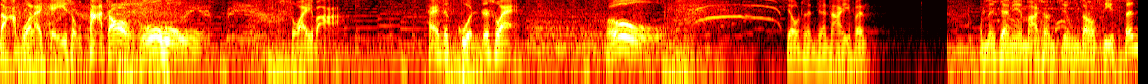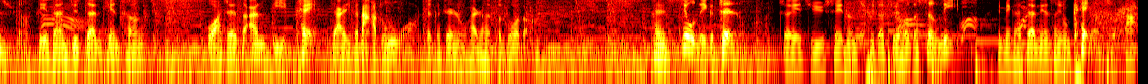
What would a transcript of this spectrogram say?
拉过来给一手大招，哦，摔吧，还是滚着摔，哦。肖申权拿一分，我们下面马上进入到第三局啊！第三局战天成，哇，这次安迪 K 加一个大猪，哇，这个阵容还是很不错的，很秀的一个阵容啊！这一局谁能取得最后的胜利？下面看战天成用 K 手杀，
